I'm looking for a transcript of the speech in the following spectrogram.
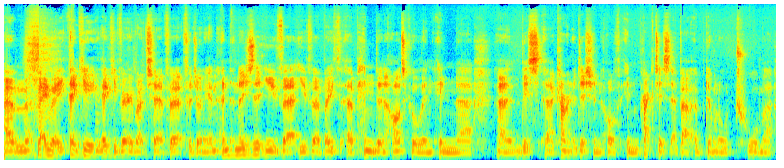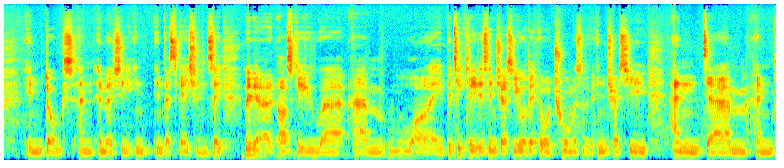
Um, but anyway, thank you, thank you very much uh, for, for joining. And, and notice that you've uh, you've uh, both uh, penned an article in in uh, uh, this current edition of In Practice about abdominal trauma in dogs and emergency in investigation. So maybe I'd ask you um, why particularly this interests you, or, that, or trauma sort of interests you, and um, and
